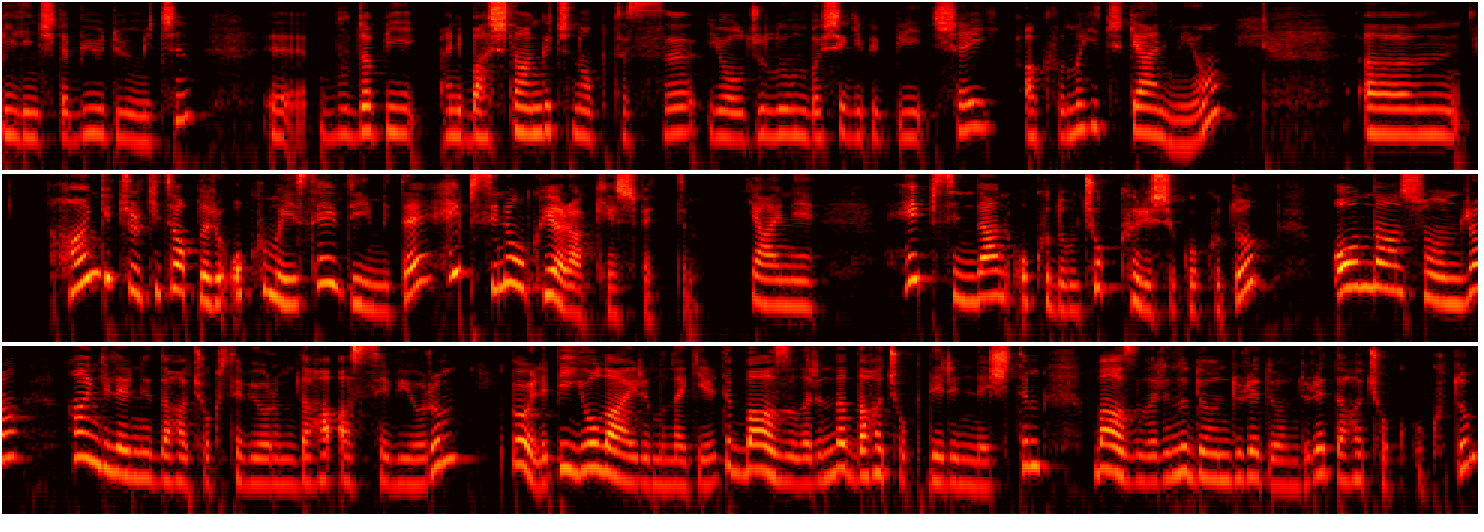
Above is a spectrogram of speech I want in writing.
bilinçle büyüdüğüm için burada bir hani başlangıç noktası, yolculuğun başı gibi bir şey aklıma hiç gelmiyor. Hangi tür kitapları okumayı sevdiğimi de hepsini okuyarak keşfettim. Yani hepsinden okudum, çok karışık okudum. Ondan sonra hangilerini daha çok seviyorum, daha az seviyorum böyle bir yol ayrımına girdi. Bazılarında daha çok derinleştim. Bazılarını döndüre döndüre daha çok okudum.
